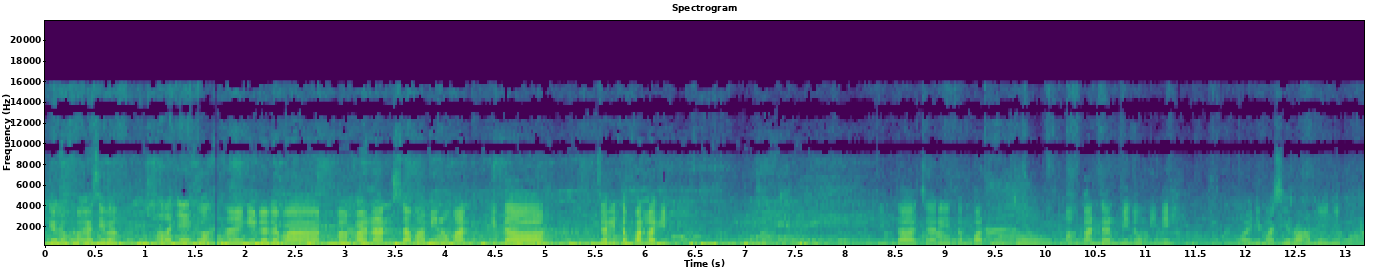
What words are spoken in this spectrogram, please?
Oke bang, makasih bang. Apa cek? Itu, Bang. Nah ini udah dapat makanan sama minuman. Kita cari tempat lagi. Kita cari tempat untuk makan dan minum ini. Wah ini masih rame nih.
